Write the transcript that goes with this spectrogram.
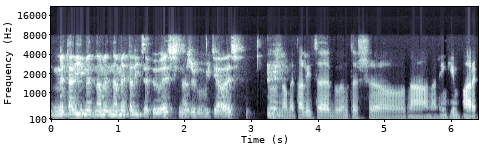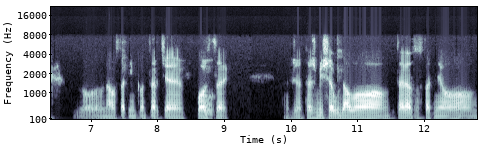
metali, met- na, na metalice byłeś, na żywo widziałeś. Na Metalice, byłem też na, na Linkin Park, na ostatnim koncercie w Polsce, także też mi się udało. Teraz ostatnio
